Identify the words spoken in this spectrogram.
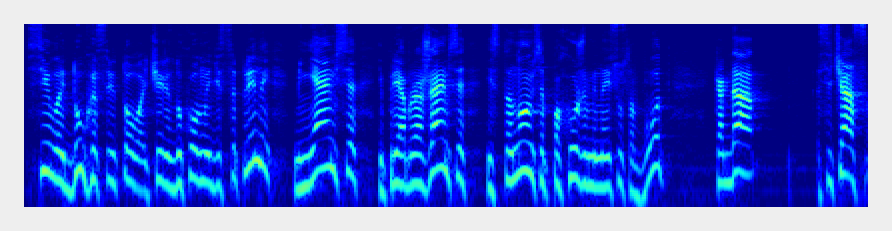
силой Духа Святого и через духовные дисциплины меняемся и преображаемся и становимся похожими на Иисуса. Вот, когда сейчас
